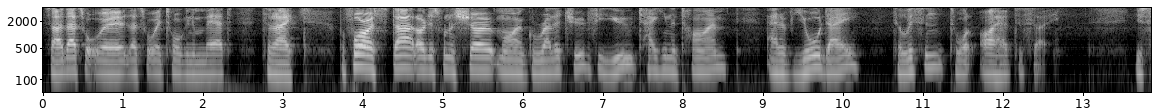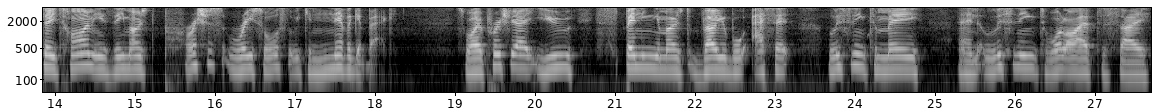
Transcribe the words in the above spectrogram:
So that's what we're that's what we're talking about today. Before I start, I just want to show my gratitude for you taking the time out of your day to listen to what I have to say. You see, time is the most precious resource that we can never get back. So I appreciate you spending your most valuable asset listening to me and listening to what I have to say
